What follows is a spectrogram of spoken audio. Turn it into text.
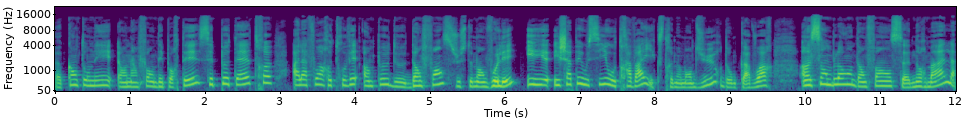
euh, quand on est un enfant déporté, c'est peut-être à la fois retrouver un peu d'enfance justement volée et échapper aussi au travail extrêmement dur, donc avoir un semblant d'enfance normale.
